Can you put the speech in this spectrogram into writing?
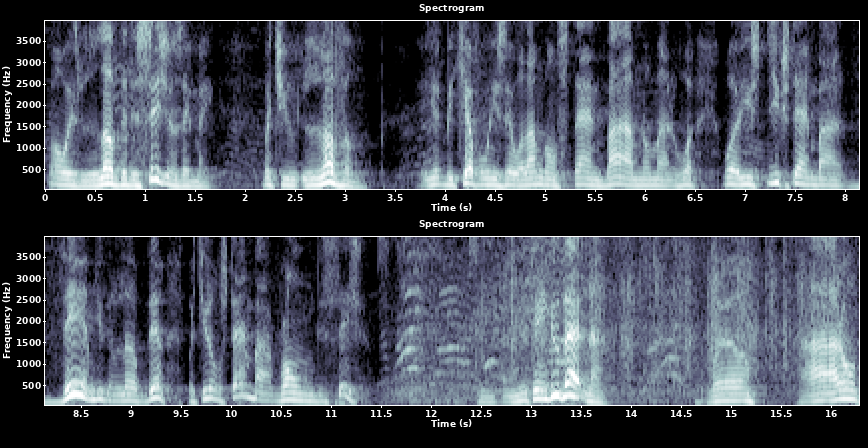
We always love the decisions they make. But you love them. You have to be careful when you say, well, I'm going to stand by them no matter what. Well, you, you stand by them. You can love them. But you don't stand by wrong decisions. See, you can't do that now. Well, I don't,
